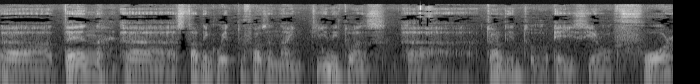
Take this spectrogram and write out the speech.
Uh, then, uh, starting with 2019, it was uh, turned into A04,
